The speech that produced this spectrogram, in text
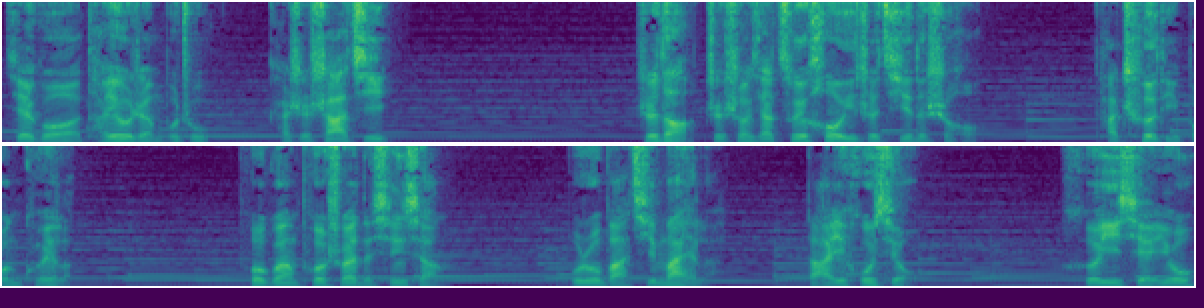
结果他又忍不住开始杀鸡，直到只剩下最后一只鸡的时候，他彻底崩溃了，破罐破摔的心想，不如把鸡卖了。打一壶酒，何以解忧，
